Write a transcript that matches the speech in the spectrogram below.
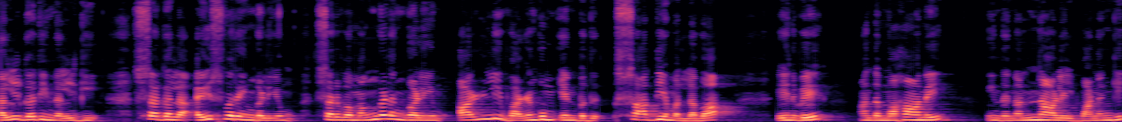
நல்கதி நல்கி சகல ஐஸ்வர்யங்களையும் சர்வ மங்களங்களையும் அள்ளி வழங்கும் என்பது சாத்தியமல்லவா? எனவே அந்த மகானை இந்த நன்னாளில் வணங்கி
